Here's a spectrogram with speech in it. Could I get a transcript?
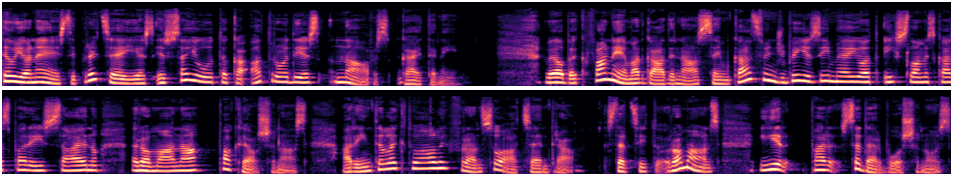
tev jau neesi precējies, ir sajūta, ka atrodies nāves gaitenī. Velbeka faniem atgādināsim, kāds viņš bija zīmējot islamiskās Parīzes ainu romānā Pakļaušanās ar intelektuāli Fransuā centrā. Starp citu, romāns ir par sadarbošanos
